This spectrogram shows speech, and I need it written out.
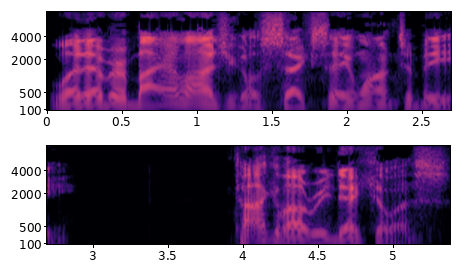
whatever biological sex they want to be. Talk about ridiculous.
